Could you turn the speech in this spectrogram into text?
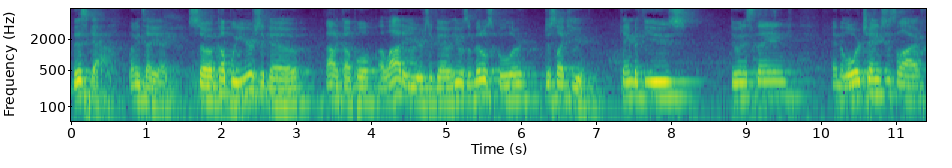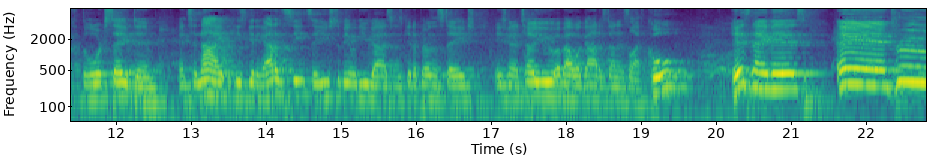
This guy, let me tell you. So, a couple years ago, not a couple, a lot of years ago, he was a middle schooler, just like you. Came to Fuse, doing his thing, and the Lord changed his life. The Lord saved him. And tonight, he's getting out of the seats that he used to be with you guys, he's getting up here on the stage. He's going to tell you about what God has done in his life. Cool? His name is Andrew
